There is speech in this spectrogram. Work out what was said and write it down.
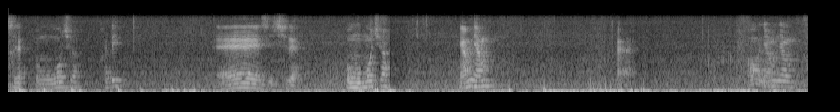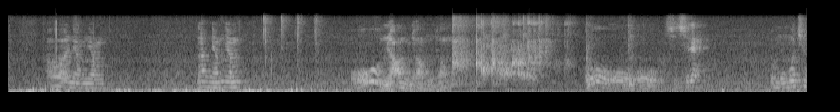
起来，帮默默吃，快点。哎，起起来，帮默默吃，娘不娘？哎，哦娘不娘？哦娘不娘？那娘不娘？哦娘娘娘。哦哦哦，起起来，帮默默吃，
